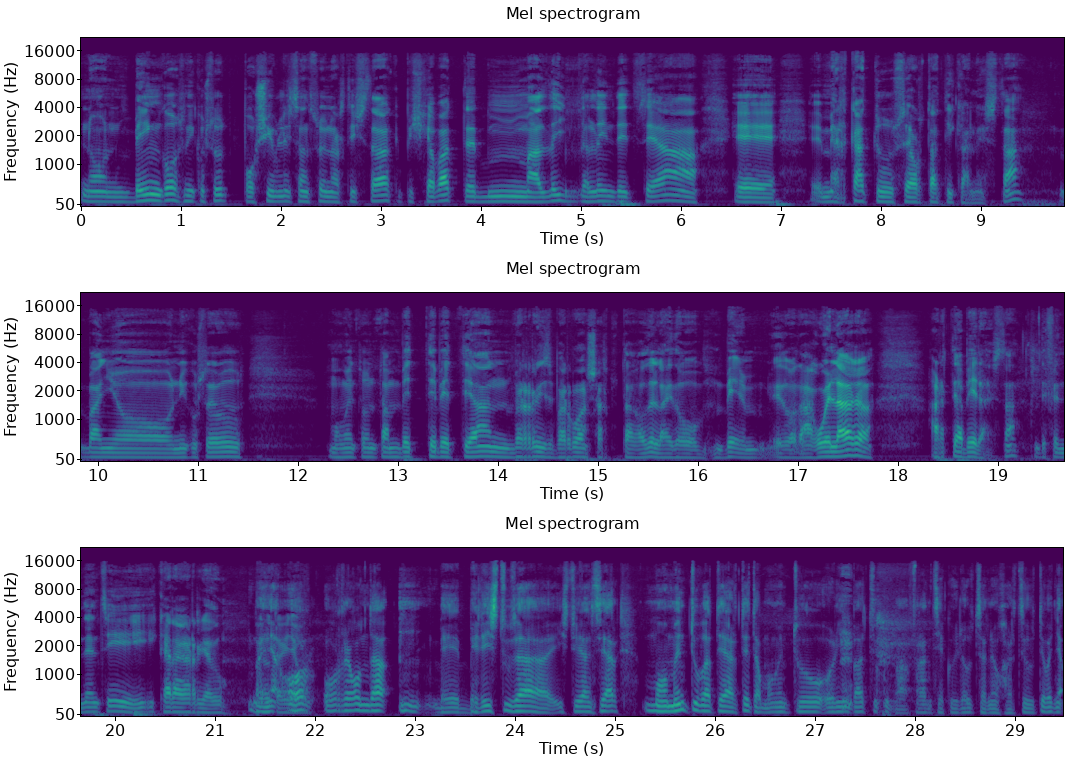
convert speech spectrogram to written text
non behingoz nik uste dut posible izan zuen artistak, pixka bat, e, aldein, aldein detzea e, e, merkatu zehortatikan, ez da? Baina nik uste dut, momentu honetan bete-betean berriz barruan sartuta gaudela edo edo dagoela artea bera, ez da? Defendentzi ikaragarria du. Baina hor, hor egon da, be, bere da historian zehar, momentu bate arte eta momentu hori batzuk, ba, frantziako irautzan eo jartzen dute, baina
